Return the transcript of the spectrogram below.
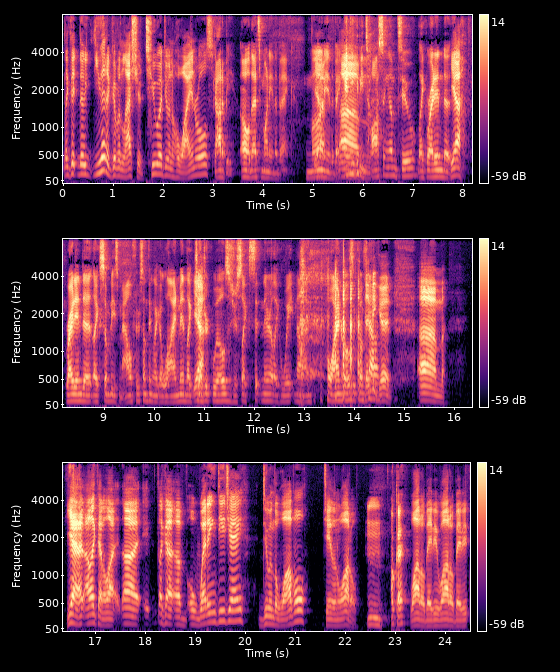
Like the, the you had a good one last year. Tua doing Hawaiian rolls. Gotta be. Oh, that's money in the bank. Money Yeah. in the bank. And he could be Um, tossing them too, like right into Yeah. right into like somebody's mouth or something, like a lineman, like Yeah. Jedrick Wills is just like sitting there like waiting on Hawaiian rolls to come That'd down. be good. Um, yeah, I like that a lot. Uh, like a, a, a wedding DJ doing the wobble, Jaylen Waddle. Okay. Waddle, baby, waddle, baby.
